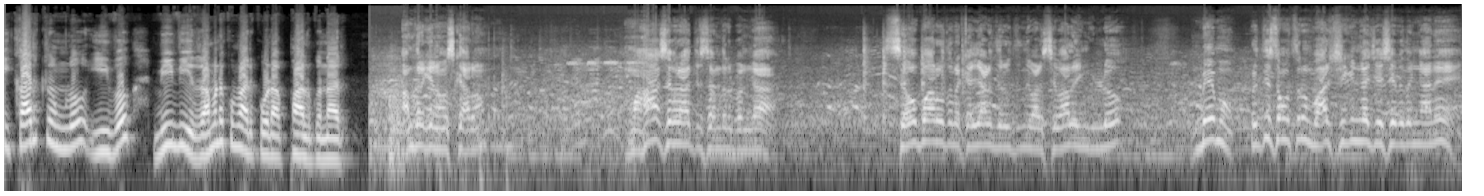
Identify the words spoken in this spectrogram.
ఈ కార్యక్రమంలో ఈవో వివి రమణ కుమార్ కూడా పాల్గొన్నారు. అందరికీ నమస్కారం. మహాశివరాత్రి సందర్భంగా శివపార్వతుల కళ్యాణం జరుగుతుంది వాళ్ళ శివాలయం మేము ప్రతి సంవత్సరం వార్షికంగా చేసే విధంగానే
